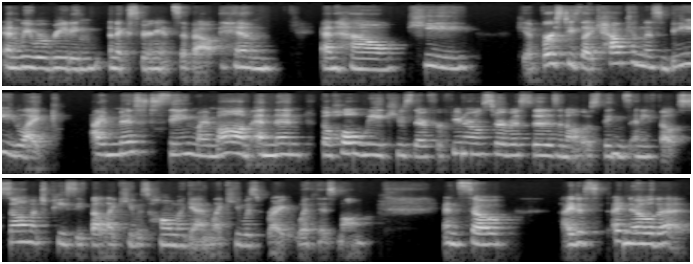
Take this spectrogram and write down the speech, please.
And we were reading an experience about him and how he, he at first he's like, How can this be? Like, I missed seeing my mom. And then the whole week he was there for funeral services and all those things. And he felt so much peace. He felt like he was home again, like he was right with his mom. And so I just, I know that,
